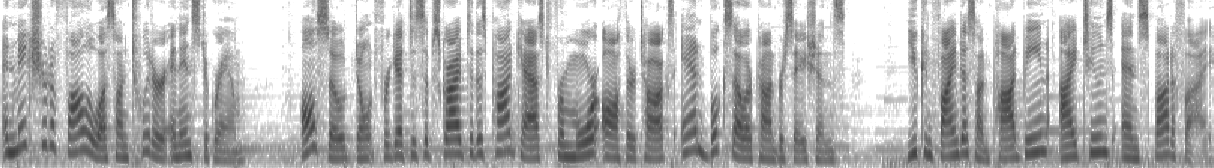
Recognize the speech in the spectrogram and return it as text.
and make sure to follow us on Twitter and Instagram. Also, don't forget to subscribe to this podcast for more author talks and bookseller conversations. You can find us on Podbean, iTunes, and Spotify.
